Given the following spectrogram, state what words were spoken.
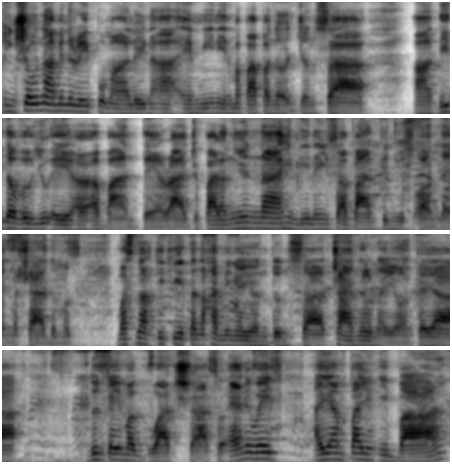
yung show namin ni Ray Pumaloy na AMini na mapapanood dyan sa ah, DWAR Abante radyo. Parang yun na, hindi na yung sa Abante News Online masyado. Mas, mas nakikita na kami ngayon dun sa channel na yon Kaya, dun kayo mag-watch siya. So anyways, ayan pa yung iba.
